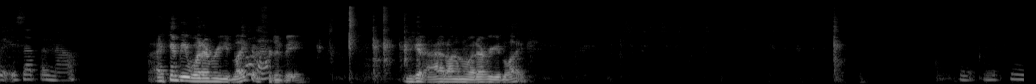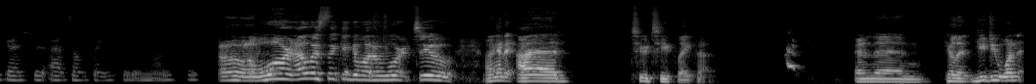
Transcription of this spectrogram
Wait, is that the mouth? It can be whatever you'd like it for to be. You could add on whatever you'd like. I think I should add something to the nose. Oh, a wart. I was thinking about a wart too. I'm gonna add two teeth like that. And then here, let you do one.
